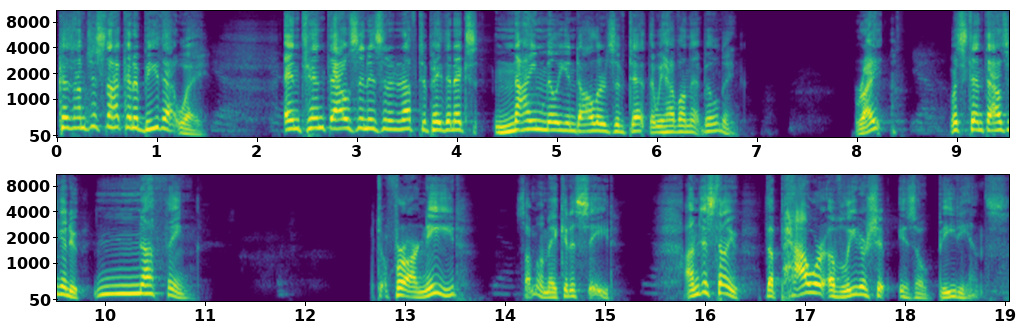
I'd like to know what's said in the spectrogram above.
because I'm just not going to be that way. And 10,000 isn't enough to pay the next 9 million dollars of debt that we have on that building. Right? What's 10,000 going to do? Nothing. For our need, so I'm going to make it a seed. I'm just telling you, the power of leadership is obedience.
